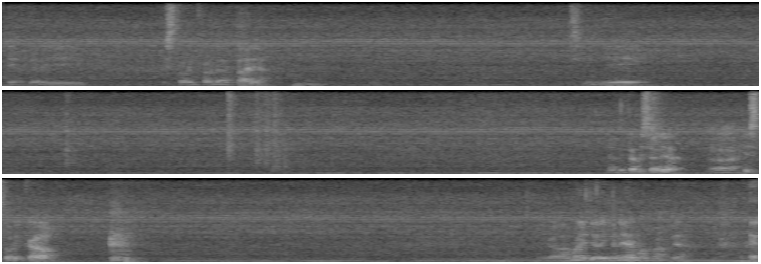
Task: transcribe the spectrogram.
Ya, dari historical data ya. Hmm. Di sini Nah, kita bisa lihat eh, historical Nggak lama ya jaringannya, maaf ya.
